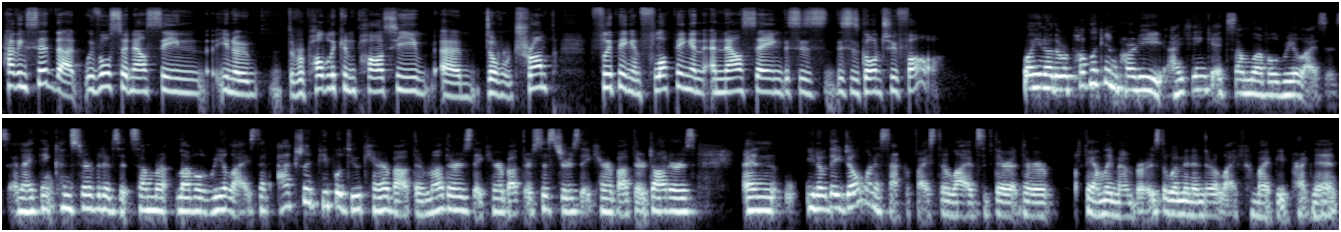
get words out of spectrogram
Having said that, we've also now seen, you know, the Republican Party, uh, Donald Trump flipping and flopping and, and now saying this is this has gone too far. Well, you know, the Republican Party, I think at some level realizes, and I think conservatives at some level realize that actually people do care about their mothers, they care about their sisters, they care about their daughters. And, you know, they don't want to sacrifice their lives if they're, they're family members, the women in their life who might be pregnant.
